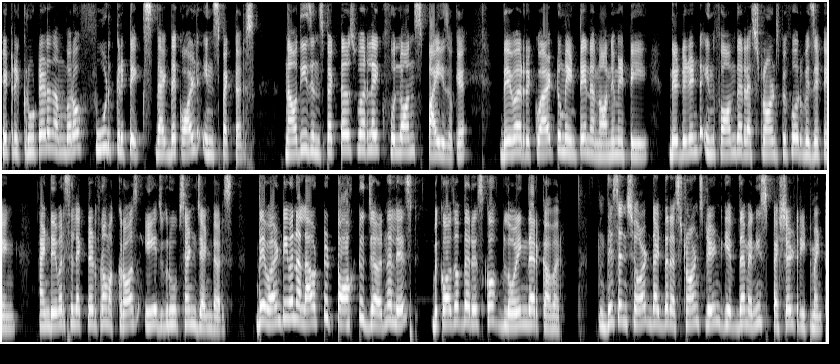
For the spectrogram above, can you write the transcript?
It recruited a number of food critics that they called inspectors. Now, these inspectors were like full on spies, okay? They were required to maintain anonymity, they didn't inform the restaurants before visiting, and they were selected from across age groups and genders. They weren't even allowed to talk to journalists because of the risk of blowing their cover. This ensured that the restaurants didn't give them any special treatment,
